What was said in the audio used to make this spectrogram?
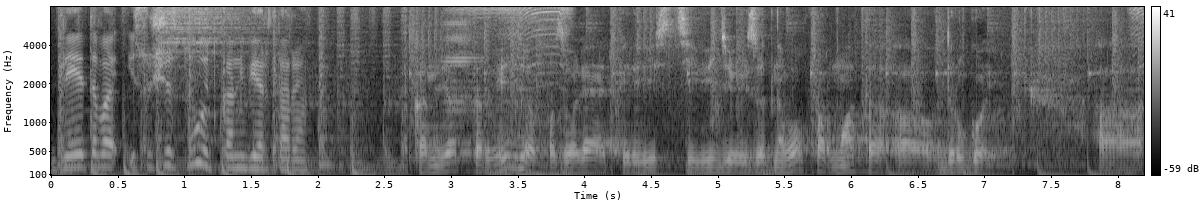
Для этого и существуют конвертеры. Конвертер видео позволяет перевести видео из одного формата э, в другой. А,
